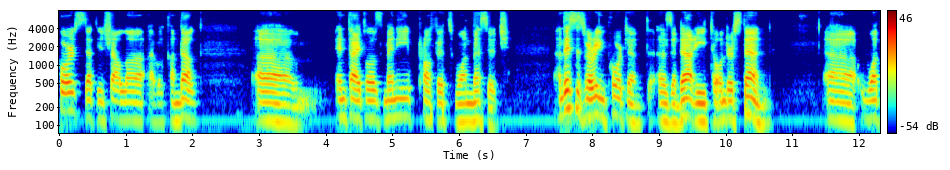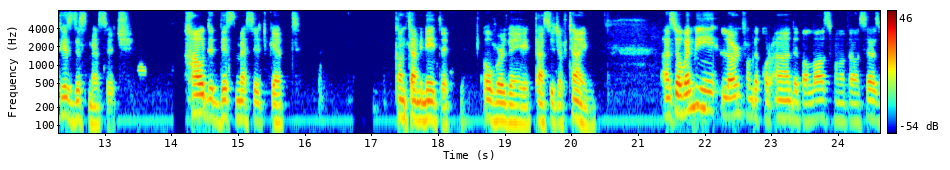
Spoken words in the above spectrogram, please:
Course that inshallah I will conduct um, entitled Many Prophets, One Message. And this is very important as a da'i to understand uh, what is this message? How did this message get contaminated over the passage of time. And so when we learn from the Quran that Allah subhanahu wa ta'ala says,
